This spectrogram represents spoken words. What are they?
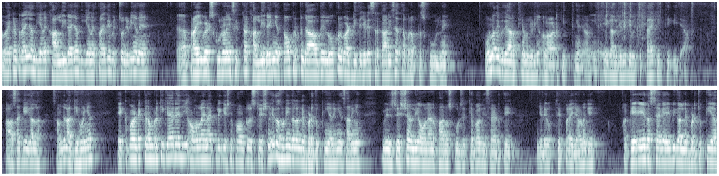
ਵੈਕੈਂਟ ਰਹਿ ਜਾਂਦੀਆਂ ਨੇ, ਖਾਲੀ ਰਹਿ ਜਾਂਦੀਆਂ ਨੇ, ਤਾਂ ਇਹਦੇ ਵਿੱਚੋਂ ਜਿਹੜੀਆਂ ਨੇ ਪ੍ਰਾਈਵੇਟ ਸਕੂਲਾਂ ਵਾਲੀਆਂ ਸੀਟਾਂ ਖਾਲੀ ਰਹੀਆਂ, ਤਾਂ ਉਹ ਫਿਰ ਪੰਜਾਬ ਦੇ ਲੋਕਲ ਬਾਡੀ ਤੇ ਜਿਹੜੇ ਸਰਕਾਰੀ ਸਹਾਇਤਾ ਪ੍ਰਾਪਤ ਸਕੂਲ ਨੇ, ਉਹਨਾਂ ਦੇ ਵਿਦਿਆਰਥੀਆਂ ਨੂੰ ਜਿਹੜੀਆਂ ਅਲਾਟ ਕੀਤੀਆਂ ਜਾਣਗੀਆਂ। ਇਹ ਗੱਲ ਜਿਹੜੀ ਦੇ ਵਿੱਚ ਤੈਅ ਕੀਤੀ ਗਈ ਆ। ਆ ਸਕੇ ਗੱਲ ਸਮਝ ਲੱਗ ਗਈ ਹੋਣੀ ਆ। 1.1 ਨੰਬਰ ਕੀ ਕਹਿ ਰਿਹਾ ਜੀ? Online application form to registration ਇਹ ਤਾਂ ਤੁਹਾਡੀਆਂ ਗੱਲਾਂ ਨਿਬੜ ਚੁੱਕੀਆਂ ਰਹੀਆਂ ਸਾਰੀਆਂ। ਵੀ ਰਜਿਸਟ੍ਰੇਸ਼ਨ ਲਈ ਆਨਲਾਈਨ ਫਾਰਮ ਸਕੂਲ ਸਿੱਖਿਆ ਵਿਭਾਗ ਦੀ ਸਾਈਟ ਤੇ ਜਿਹੜੇ ਉੱਥੇ ਭਰੇ ਜਾਣਗੇ। ਅੱਗੇ ਇਹ ਦੱਸਿਆ ਗਿਆ ਇਹ ਵੀ ਗੱਲ ਨਿਬੜ ਚੁੱਕੀ ਆ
